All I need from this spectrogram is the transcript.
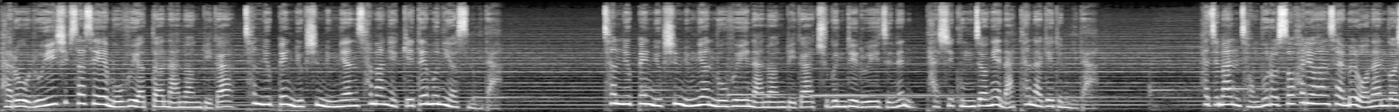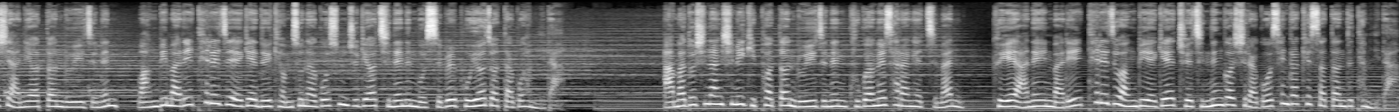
바로 루이 14세의 모후였던 안왕비가 1666년 사망했기 때문이었습니다. 1666년 모후인 안왕비가 죽은 뒤 루이즈는 다시 궁정에 나타나게 됩니다. 하지만 정부로서 화려한 삶을 원한 것이 아니었던 루이즈는 왕비 마리 테레즈에게 늘 겸손하고 숨죽여 지내는 모습을 보여줬다고 합니다. 아마도 신앙심이 깊었던 루이즈는 국왕을 사랑했지만 그의 아내인 마리 테레즈 왕비에게 죄 짓는 것이라고 생각했었던 듯합니다.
